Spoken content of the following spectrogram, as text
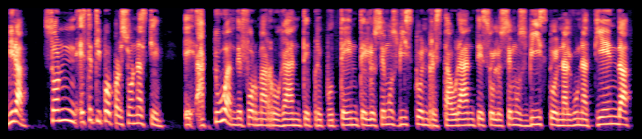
Mira, son este tipo de personas que eh, actúan de forma arrogante, prepotente, los hemos visto en restaurantes o los hemos visto en alguna tienda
